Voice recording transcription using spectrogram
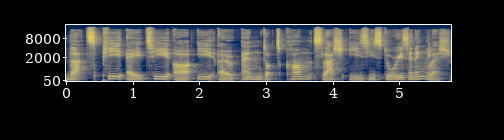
That's p-a-t-r-e-o-n dot com slash easy stories in English.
